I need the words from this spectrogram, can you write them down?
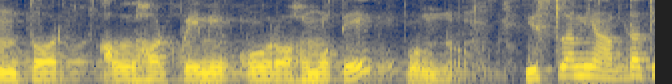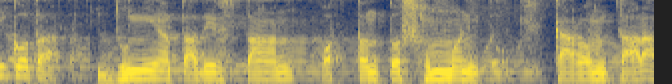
অন্তর আল্লাহর প্রেমে ও রহমতে পূর্ণ। ইসলামী আধ্যাত্মিকতা দুনিয়া তাদের স্থান অত্যন্ত সম্মানিত, কারণ তারা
